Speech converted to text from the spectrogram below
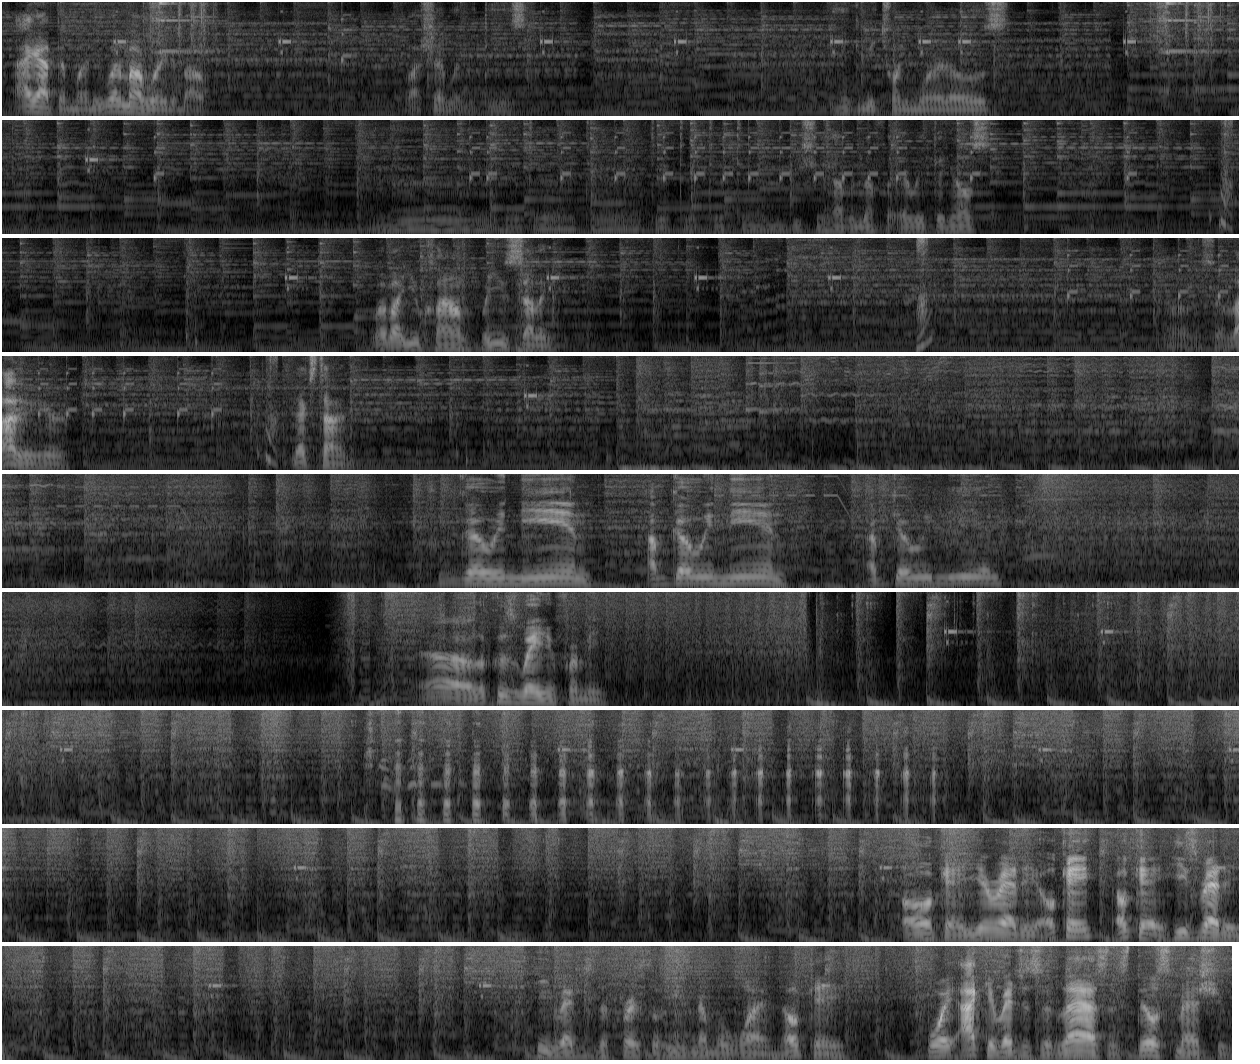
I got the money. What am I worried about? Watch I wait with these? Yeah, give me 20 more of those. Mm, we should have enough for everything else. What about you, clown? What are you selling? A lot in here. Next time. I'm going in. I'm going in. I'm going in. Oh, look who's waiting for me. okay, you're ready. Okay, okay, he's ready. He registered first, so he's number one. Okay. Boy, I can register last and still smash you.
